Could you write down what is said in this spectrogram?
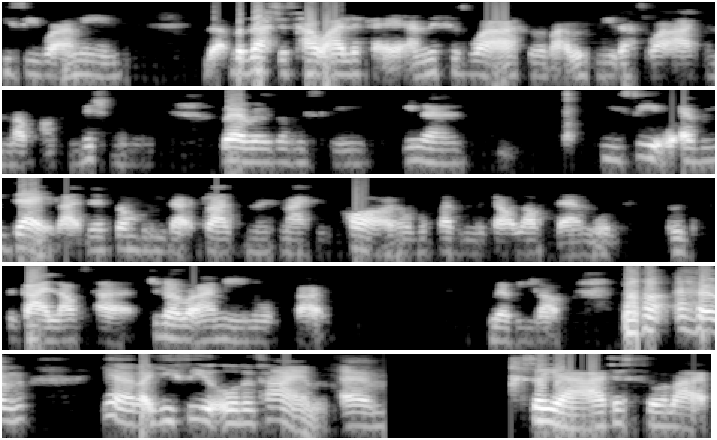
You see what I mean? But that's just how I look at it, and this is why I feel like with me, that's why I can love unconditionally. Whereas obviously, you know, you see it every day. Like there's somebody that drives the most nicest car, and all of a sudden the girl loves them, or the, guy loves her. Do you know what I mean? Or that whoever you love. But um, yeah, like you see it all the time. Um, so yeah, I just feel like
